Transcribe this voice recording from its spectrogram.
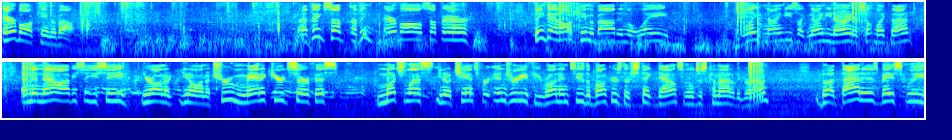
airball came about. And I think sub, I think airball, Sup'Air, I think that all came about in the late late 90s, like 99 or something like that. And then now obviously you see you're on a you know on a true manicured surface, much less you know chance for injury if you run into the bunkers. They're staked down, so they'll just come out of the ground. But that is basically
